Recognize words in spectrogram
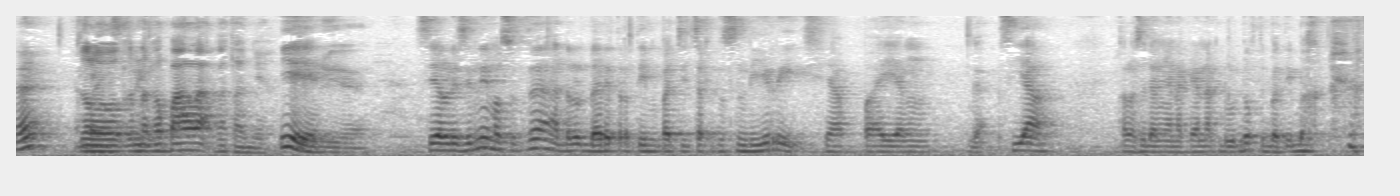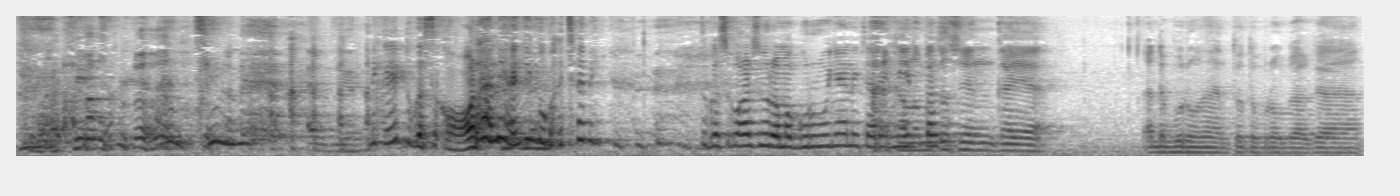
Hah? kalau kena kepala katanya Iya. iya. iya Sial di sini maksudnya adalah dari tertimpa cicak itu sendiri. Siapa yang nggak sial? Kalau sedang enak-enak duduk tiba-tiba. Anjing. anjir Ini kayaknya tugas sekolah nih anjing gue baca nih. Tugas sekolah suruh sama gurunya nih cari Ah, kalau mitos. mitos yang kayak ada burung hantu atau burung gagak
